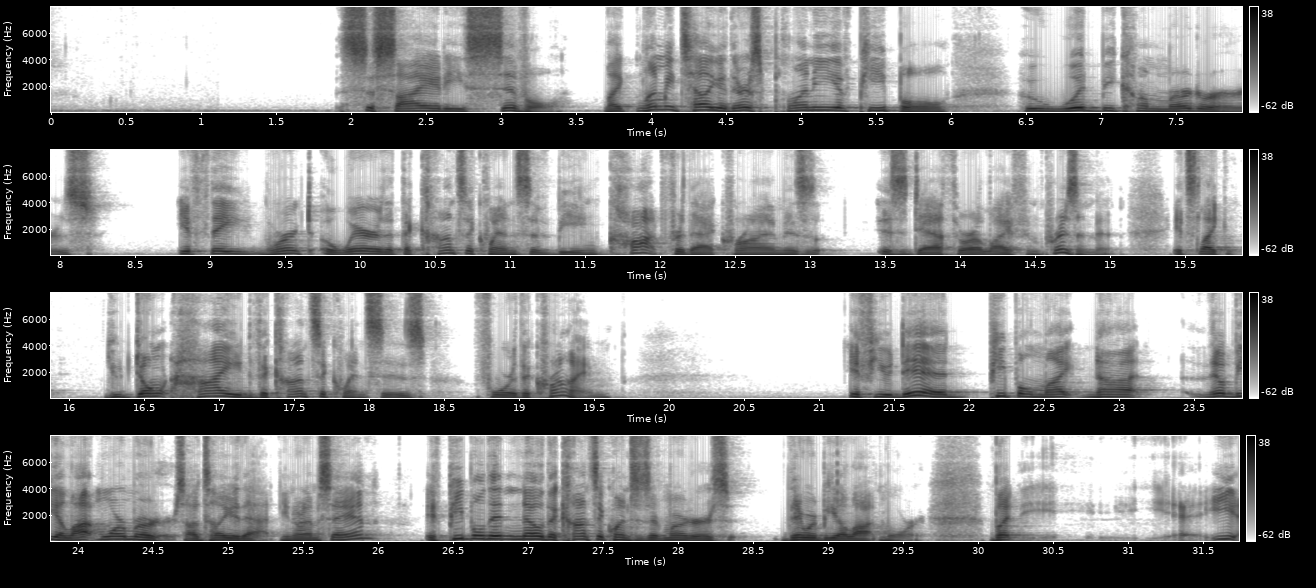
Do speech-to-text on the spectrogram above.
society civil. Like let me tell you there's plenty of people who would become murderers if they weren't aware that the consequence of being caught for that crime is is death or a life imprisonment. It's like you don't hide the consequences for the crime. If you did, people might not, there'll be a lot more murders. I'll tell you that. You know what I'm saying? If people didn't know the consequences of murders, there would be a lot more. But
